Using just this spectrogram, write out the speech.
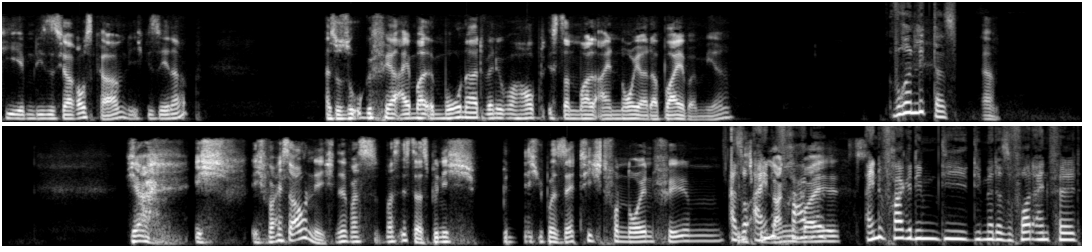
die eben dieses Jahr rauskamen, die ich gesehen habe. Also so ungefähr einmal im Monat, wenn überhaupt, ist dann mal ein neuer dabei bei mir. Woran liegt das? Ja. Ja, ich, ich weiß auch nicht, ne? Was, was ist das? Bin ich, bin ich übersättigt von neuen Filmen? Also eine Frage, eine Frage, die, die, die mir da sofort einfällt,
